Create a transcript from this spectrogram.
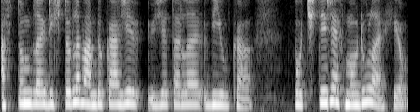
A v tomhle, když tohle vám dokáže, že tahle výuka po čtyřech modulech, jo,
